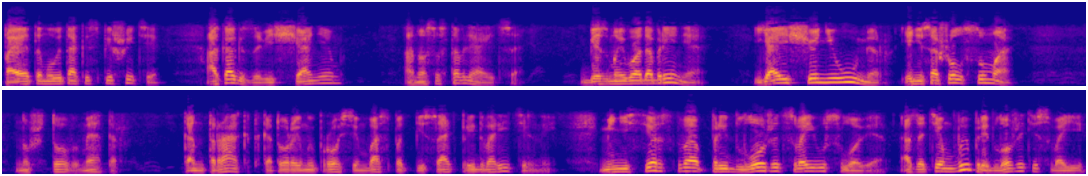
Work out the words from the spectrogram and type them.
Поэтому вы так и спешите. А как с завещанием? Оно составляется. Без моего одобрения? Я еще не умер и не сошел с ума. Ну что вы, мэтр, Контракт, который мы просим вас подписать, предварительный. Министерство предложит свои условия, а затем вы предложите свои.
